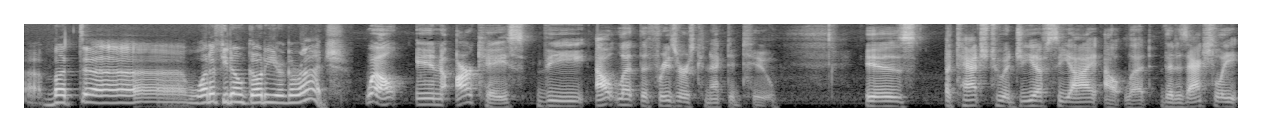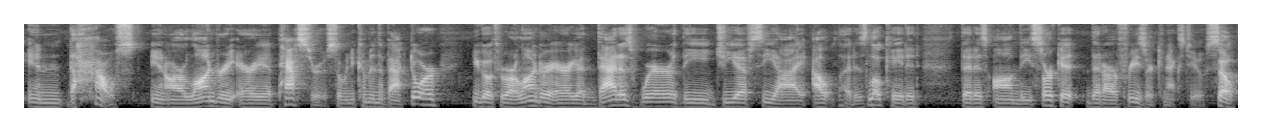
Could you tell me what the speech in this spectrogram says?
Uh, but uh, what if you don't go to your garage? Well, in our case, the outlet the freezer is connected to is attached to a GFCI outlet that is actually in the house in our laundry area pass through. So when you come in the back door, you go through our laundry area, that is where the GFCI outlet is located that is on the circuit that our freezer connects to. So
